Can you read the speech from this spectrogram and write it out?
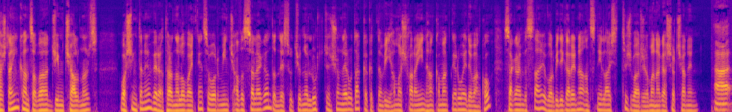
Դաշնային կանցավար Ջիմ Չալմերս Վաշինգտոնին վերադառնալով հայտնեց, որ մինչ ավսալական տնտեսությունը լուրջ ճնշումներու տակ կգտնվի համաշխարհային հանգամանքներու հետևանքով, սակայն վստահ է, որ պիտի կարենա անցնել այս դժվար ժամանակաշրջանին։ Uh,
